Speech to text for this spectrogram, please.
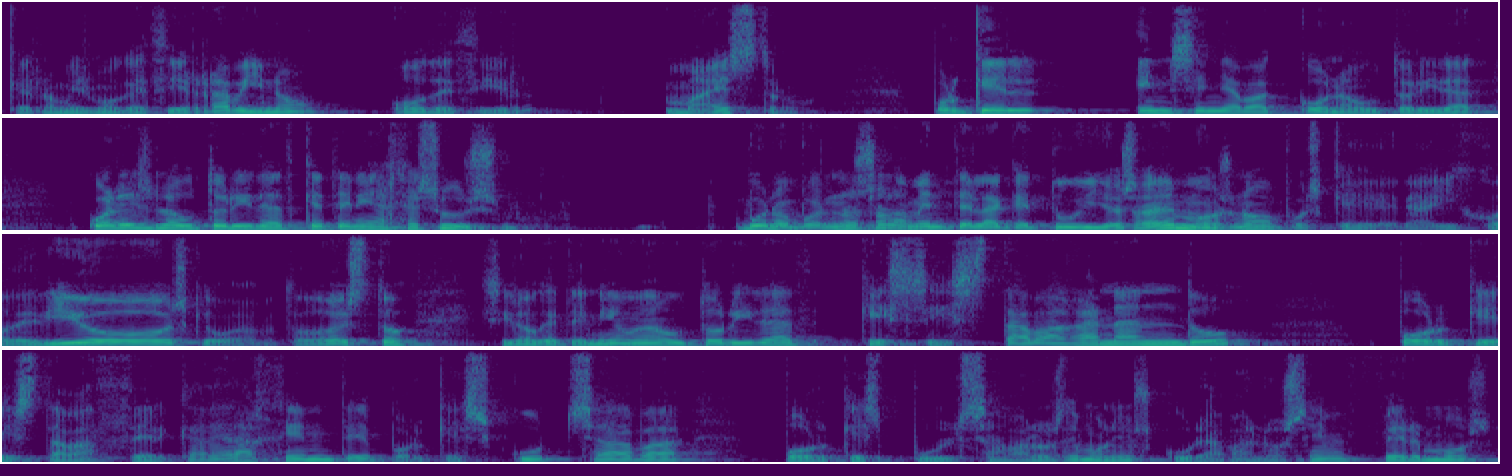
que es lo mismo que decir rabino o decir maestro, porque él enseñaba con autoridad. ¿Cuál es la autoridad que tenía Jesús? Bueno, pues no solamente la que tú y yo sabemos, ¿no? Pues que era hijo de Dios, que bueno, todo esto, sino que tenía una autoridad que se estaba ganando porque estaba cerca de la gente, porque escuchaba, porque expulsaba a los demonios, curaba a los enfermos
